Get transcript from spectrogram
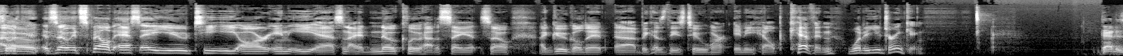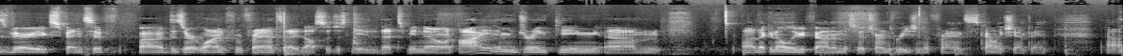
I So was, so it's spelled S A U T E R N E S, and I had no clue how to say it. So I googled it uh, because these two weren't any help. Kevin, what are you drinking? That is very expensive uh, dessert wine from France. I also just needed that to be known. I am drinking um, uh, that can only be found in the Sauternes region of France. It's kind of like champagne. Uh,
